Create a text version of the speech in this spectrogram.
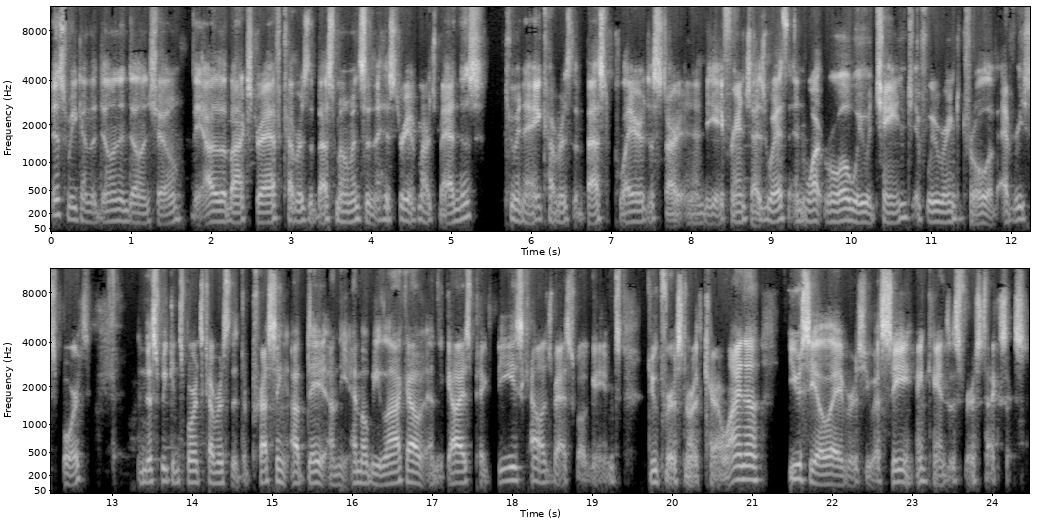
This week on the Dylan and Dylan Show, the Out of the Box Draft covers the best moments in the history of March Madness. Q&A covers the best player to start an NBA franchise with and what rule we would change if we were in control of every sport. And this week in sports covers the depressing update on the MLB lockout and the guys pick these college basketball games: Duke versus North Carolina, UCLA versus USC, and Kansas versus Texas.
